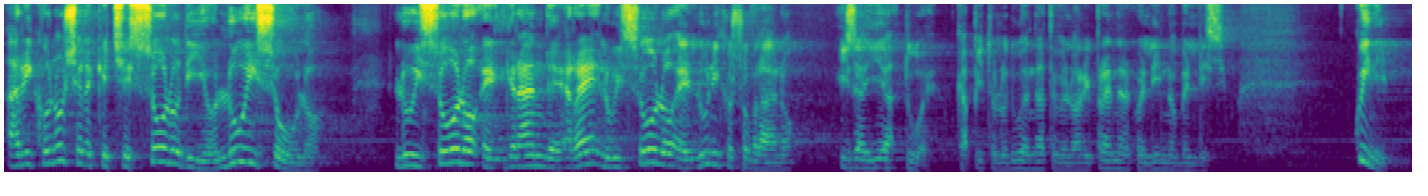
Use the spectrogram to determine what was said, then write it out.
a riconoscere che c'è solo Dio, Lui solo. Lui solo è il grande re, Lui solo è l'unico sovrano. Isaia 2, capitolo 2, andatevelo a riprendere quell'inno bellissimo. Quindi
